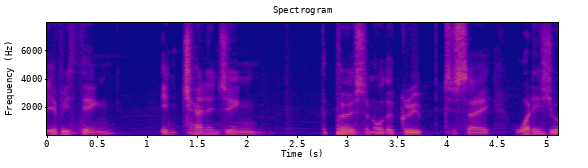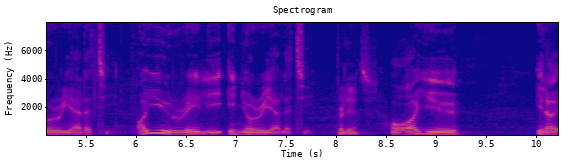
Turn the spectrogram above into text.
everything in challenging the person or the group to say, what is your reality? Are you really in your reality? Brilliant. Or are you, you know,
